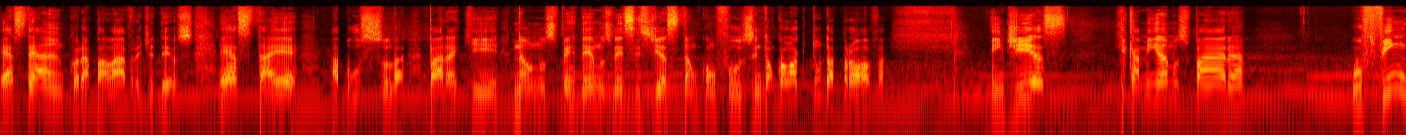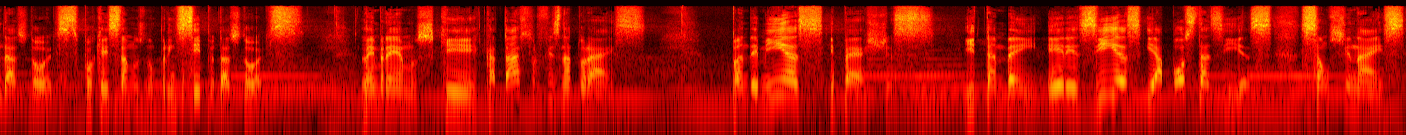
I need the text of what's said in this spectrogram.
Esta é a âncora, a palavra de Deus. Esta é a bússola para que não nos perdemos nesses dias tão confusos. Então coloque tudo à prova. Em dias que caminhamos para o fim das dores, porque estamos no princípio das dores. Lembremos que catástrofes naturais, pandemias e pestes e também heresias e apostasias são sinais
